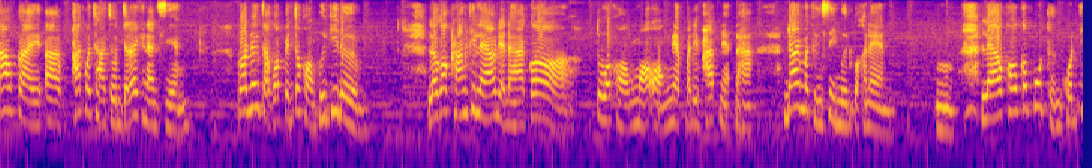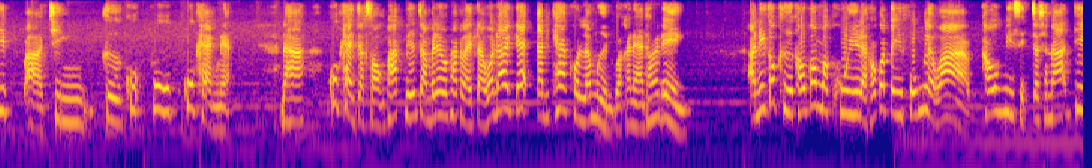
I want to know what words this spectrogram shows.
ก้าวไกลอ่าพรรคประชาชนจะได้คะแนนเสียง เพราะเนื่องจากว่าเป็นเจ้าของพื้นที่เดิม แล้วก็ครั้งที่แล้วเนี่ยนะคะก็ตัวของหมออ๋องเนี่ยปฏิพัฒน์เนี่ยนะคะได้มาถึง4 0,000กว่าคะแนนอืมแล้วเขาก็พูดถึงคนที่อ่าชิงคือคู่ผู้คู่แข่งเนี่ยนะคะคู่แข่งจากสองพักดิฉันจำไม่ได้ว่าพักอะไร แต่ว่าได้แก้กันแค่คนละหมื่นกว่าคะแนนเท่านั้นเอง อันนี้ก็คือเขาก็มาคุยแหละเขาก็ตีฟุ้งแหละว่าเขามีสิทธิ์จะชนะที่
